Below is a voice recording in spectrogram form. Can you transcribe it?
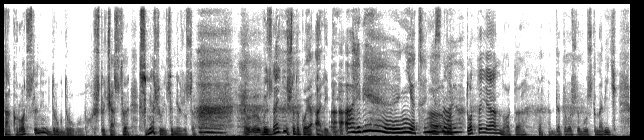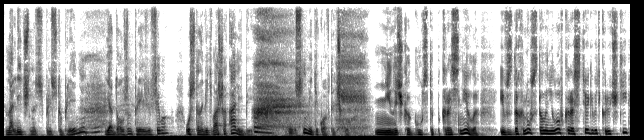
так родственны друг другу, что часто смешиваются между собой. Э, Вы знаете, что такое алиби? А- Алиби? Нет, не А, знаю. Вот то-то и оно-то. Для того, чтобы установить наличность преступления, я должен прежде всего установить ваше алиби. Снимите кофточку. Ниночка густо покраснела и, вздохнув, стала неловко расстегивать крючки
